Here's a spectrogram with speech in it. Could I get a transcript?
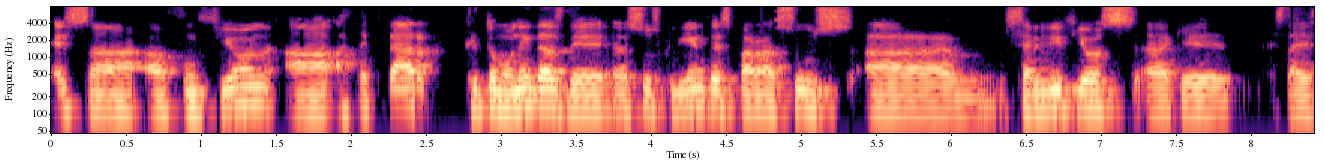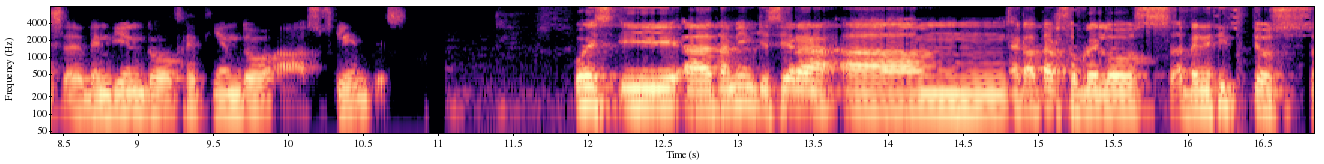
esa función a aceptar criptomonedas de eh, sus clientes para sus servicios que estáis eh, vendiendo, ofreciendo a sus clientes. Pues y ah, también quisiera tratar sobre los beneficios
